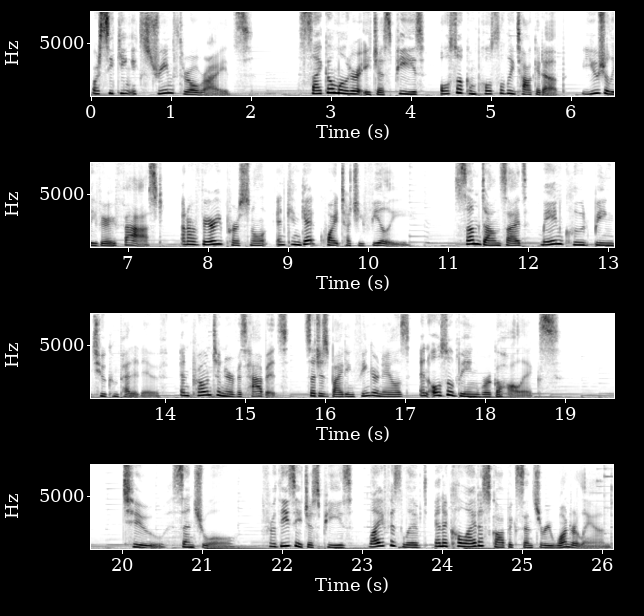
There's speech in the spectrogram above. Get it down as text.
or seeking extreme thrill rides. Psychomotor HSPs also compulsively talk it up, usually very fast, and are very personal and can get quite touchy-feely. Some downsides may include being too competitive and prone to nervous habits, such as biting fingernails and also being workaholics. 2. Sensual. For these HSPs, life is lived in a kaleidoscopic sensory wonderland.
